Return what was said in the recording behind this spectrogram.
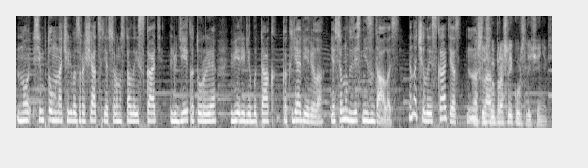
но симптомы начали возвращаться, я все равно стала искать людей, которые верили бы так, как я верила. Я все равно здесь не сдалась. Я начала искать, я всему. Ну, то нашла... есть вы прошли курс лечения все?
